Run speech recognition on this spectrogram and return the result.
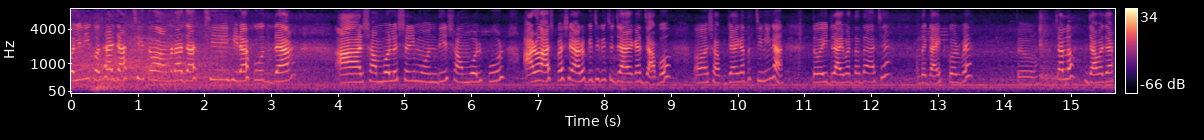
বলিনি, কোথায় যাচ্ছি? তো আমরা যাচ্ছি হীরাকুদ ড্যাম আর সম্বলেশ্বরী মন্দির, সম্বলপুর। আরও আশপাশে আরও কিছু কিছু জায়গা যাব। সব জায়গা তো চিনি না। তো এই ড্রাইভার দাদা আছে, আমাদের গাইড করবে। তো চলো, যাওয়া যাক।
